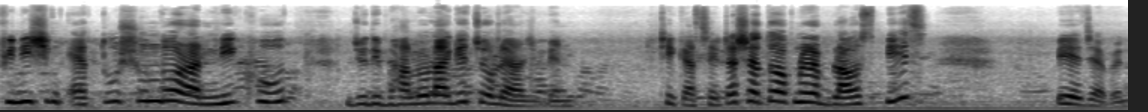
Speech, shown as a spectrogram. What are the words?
ফিনিশিং এত সুন্দর আর নিখুঁত। যদি ভালো লাগে চলে আসবেন। ঠিক আছে, এটার সাথেও আপনারা ব্লাউজ পিস পেয়ে যাবেন।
